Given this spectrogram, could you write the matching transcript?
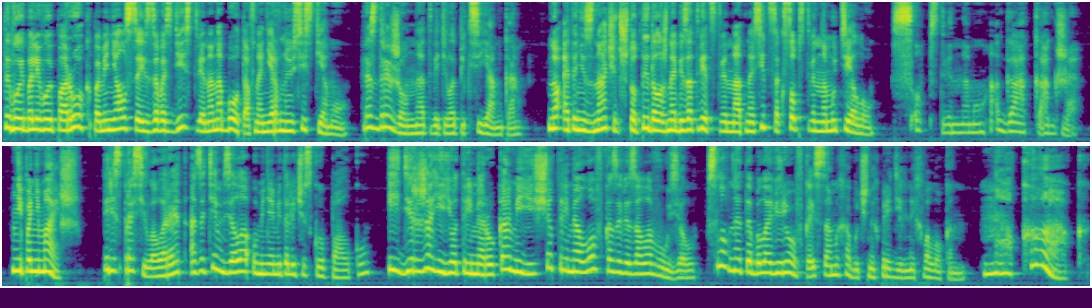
«Твой болевой порог поменялся из-за воздействия наноботов на нервную систему», раздраженно ответила пиксиянка. «Но это не значит, что ты должна безответственно относиться к собственному телу». «Собственному? Ага, как же». «Не понимаешь?» Переспросила Лорет, а затем взяла у меня металлическую палку и, держа ее тремя руками, еще тремя ловко завязала в узел, словно это была веревка из самых обычных предельных волокон. «Но как?»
